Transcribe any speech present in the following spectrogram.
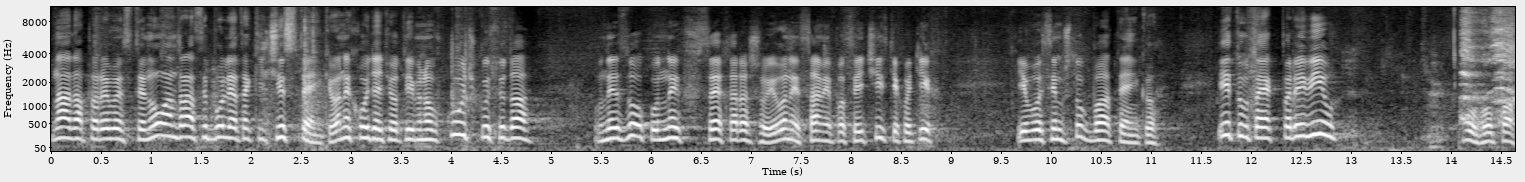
Треба перевести. Ну, ландраси більш такі чистенькі. Вони ходять от іменно в кучку сюди, в низок, у них все хорошо. І вони самі по себе чисті, хоч їх і 8 штук багатенько. І тут як перевів. Ого, па,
